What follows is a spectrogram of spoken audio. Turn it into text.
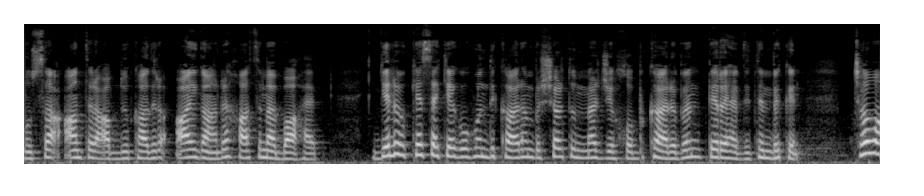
Musa Anter Abdulkadir Aygan re hatime bahev. Gelo keseke ku hûn dikarin bi şert û mercê xwe bikaribin pê rêhevdîtin bikin. Çawa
